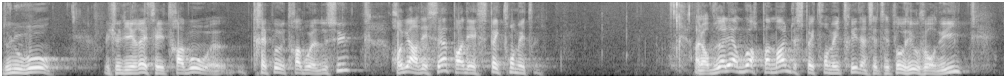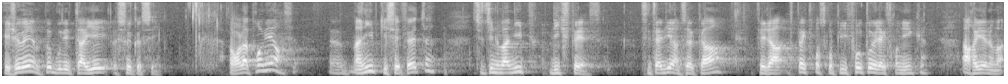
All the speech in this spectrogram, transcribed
de nouveau, je dirais, c'est travaux, euh, très peu de travaux là-dessus, regarder ça par des spectrométries. Alors, vous allez avoir pas mal de spectrométries dans cette exposé aujourd'hui, et je vais un peu vous détailler ce que c'est. Alors, la première euh, manip qui s'est faite, c'est une manip d'XPS. C'est-à-dire, en ce cas, c'est la spectroscopie photoélectronique à rayonnement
